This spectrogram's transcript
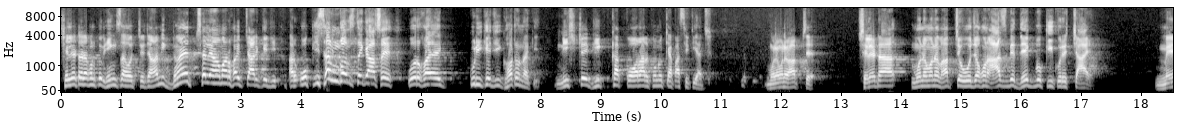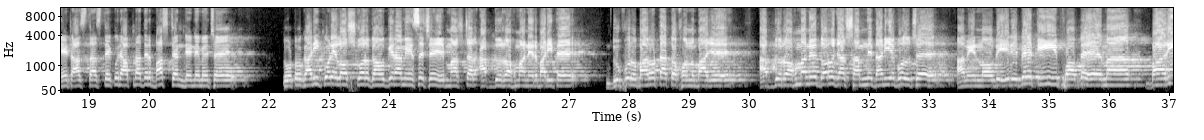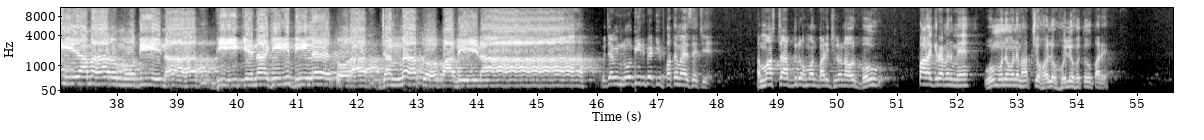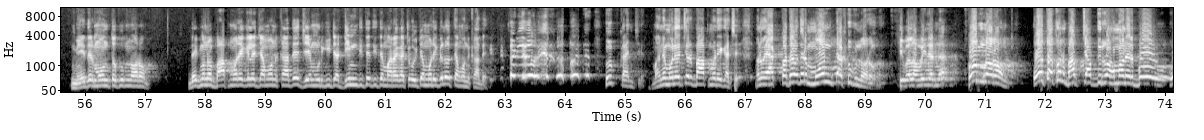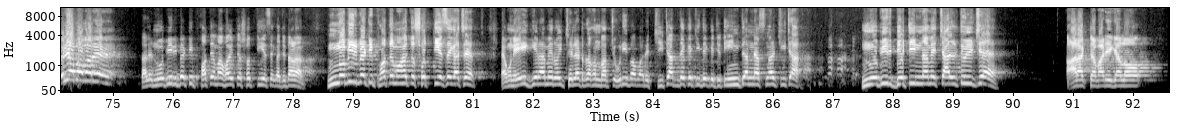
ছেলেটার এখন খুব হিংসা হচ্ছে যে আমি গাঁয়ের ছেলে, আমার হয় চার কেজি। আর ও কিষানগঞ্জ থেকে আসে, ওর হয় কুড়ি কেজি। ঘটনা কি? নিশ্চয়ই ভিক্ষা করার কোনো ক্যাপাসিটি আছে। মনে মনে ভাবছে। ছেলেটা মনে মনে ভাবছে, ও যখন আসবে, দেখব কি করে চায়। মেয়েটা আস্তে আস্তে করে আপনাদের বাস স্ট্যান্ডে নেমেছে। টোটো গাড়ি করে লস্কর গাঁও গ্রামে এসেছে মাস্টার আব্দুর রহমানের বাড়িতে। দুপুর বারোটা তখন বাজে। আব্দুর রহমানের দরজার সামনে দাঁড়িয়ে বলছে, আমি নবীর বেটি ফতেমা, বাড়ি আমার মদিনা ভিকে নাহি দিলে তোরা জান্নাত পাবি না। বলছে, আমি নবীর বেটি ফতেমা এসেছে। মাস্টার আব্দুর রহমান বাড়ি ছিল না, ওর বউ পাড়া গ্রামের মেয়ে। ও মনে মনে ভাবছে, হলে হলে হতেও পারে। মেয়েদের মন তো খুব নরম। দেখবেন বাপ মরে গেলে যেমন কাঁদে, যে মুরগিটা ডিম দিতে দিতে মারা গেছে, ওইটা মরে গেলেও তেমন কাঁদে। খুব কাঁদছে। মানে মনে হচ্ছে ওর বাপ মরে গেছে। মানে এক কথা ওদের মনটা খুব নরম। কি বলা বুঝলেন না? খুব নরম। ও তখন ভাবছে, আব্দুর রহমানের বউ। ওরে বাবা রে তাহলে নবীর বেটি ফতেমা হয়তো সত্যি এসে গেছে। দাঁড়ান। নবীর বেটি ফতেমা হয়তো সত্যি এসে গেছে। এখন এই গ্রামের ওই ছেলেটা তখন ভাবছে উড়ি বাবা রে, চিটার দেখেছি দেখেছি, তুই ইন্টারন্যাশনাল চিটার। নবীর বেটির নামে চাল তুলছে। আর একটা বাড়ি গেল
